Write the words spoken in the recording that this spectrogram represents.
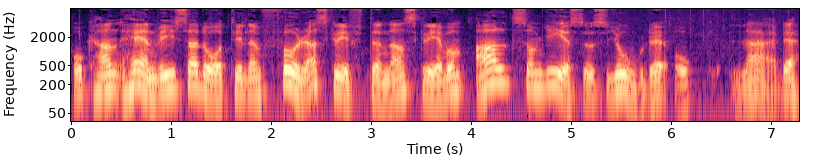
Och han hänvisar då till den förra skriften där han skrev om allt som Jesus gjorde och lärde.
